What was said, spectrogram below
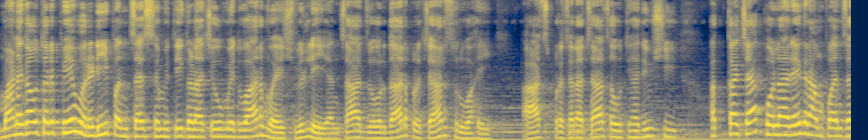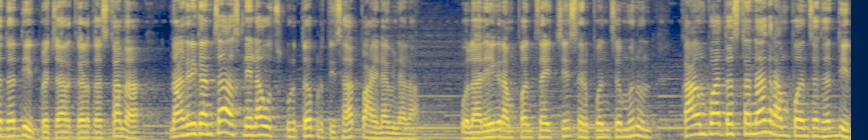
माणगावतर्फे वरडी पंचायत समिती गणाचे उमेदवार महेश विर्ले यांचा जोरदार प्रचार सुरू आहे. आज प्रचाराच्या चौथ्या दिवशी हक्काच्या कोलारे ग्रामपंचायत हद्दीत प्रचार करत असताना नागरिकांचा असलेला उत्स्फूर्त प्रतिसाद पाहायला मिळाला. कोलारे ग्रामपंचायतचे सरपंच म्हणून काम पाहत असताना ग्रामपंचायत हद्दीत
